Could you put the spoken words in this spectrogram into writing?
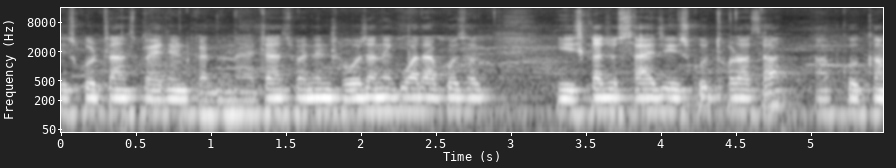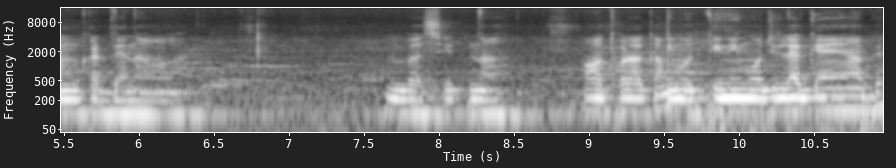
इसको ट्रांसपेरेंट कर देना है। ट्रांसपेरेंट हो जाने के बाद आपको सब इसका जो साइज़ है, इसको थोड़ा सा आपको कम कर देना होगा। बस इतना। और थोड़ा कम। तीन इमोजी लग गए हैं यहाँ पे।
